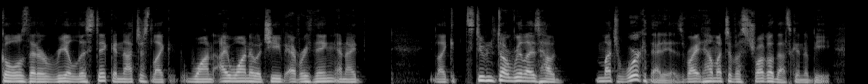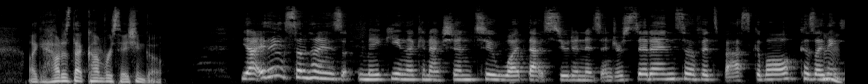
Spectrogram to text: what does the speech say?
goals that are realistic and not just like one, I want to achieve everything. And I like students don't realize how much work that is, right? How much of a struggle that's going to be. Like, how does that conversation go? Yeah, I think sometimes making the connection to what that student is interested in. So if it's basketball, because I think mm.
